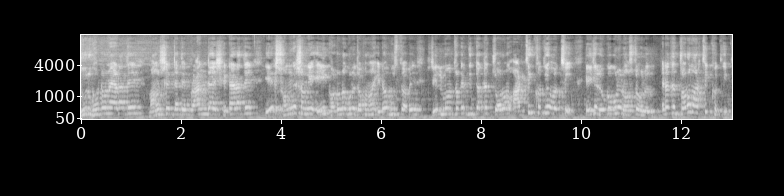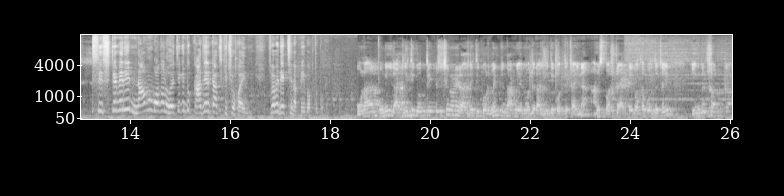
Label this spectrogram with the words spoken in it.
দুর্ঘটনা এড়াতে, মানুষের যাতে প্রাণ যায় সেটা এড়াতে। এর সঙ্গে সঙ্গে এই ঘটনাগুলো যখন হয়, এটাও বুঝতে হবে, রেল মন্ত্রকের কিন্তু একটা চরম আর্থিক ক্ষতিও হচ্ছে। এই যে লোকগুলো নষ্ট হলো, এটা তো চরম আর্থিক ক্ষতি। সিস্টেমেরই নাম বদল হয়েছে, কিন্তু কাজের কাজ কিছু হয়নি। কীভাবে দেখছেন আপনি এই বক্তব্যকে ওনার, উনি রাজনীতি করতে এসেছেন, উনি রাজনীতি করবেন, কিন্তু আমি এর মধ্যে রাজনীতি করতে চাই না। আমি স্পষ্ট একটাই কথা বলতে চাই, কেন্দ্র সরকার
